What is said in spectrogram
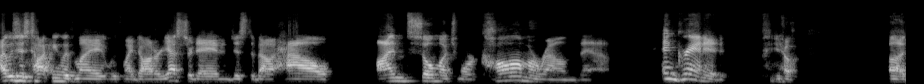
i was just talking with my with my daughter yesterday and just about how i'm so much more calm around them and granted, you know, uh,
